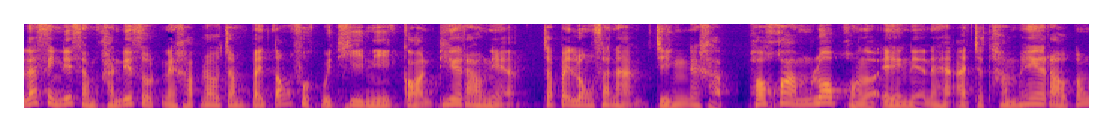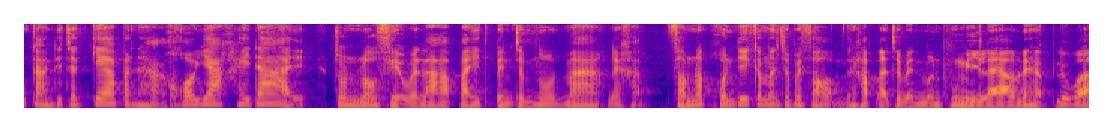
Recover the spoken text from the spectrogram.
และสิ่งที่สำคัญที่สุดนะครับเราจำเป็นต้องฝึกวิธีนี้ก่อนที่เราเนี่ยจะไปลงสนามจริงนะครับเพราะความโลภของเราเองเนี่ยนะฮะอาจจะทำให้เราต้องการที่จะแก้ปัญหาข้อยากให้ได้ จนเราเสียเวลาไปเป็นจำนวนมากนะครับสำหรับคนที่กำลังจะไปสอบนะครับอาจจะเป็นวันพรุ่งนี้แล้วนะครับหรือว่า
